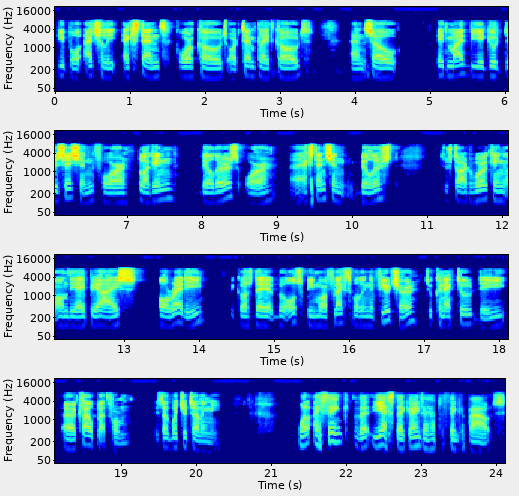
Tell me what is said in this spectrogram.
people actually extend core code or template code, and so it might be a good decision for plugin builders or uh, extension builders to start working on the APIs already because they will also be more flexible in the future to connect to the uh, cloud platform. Is that what you're telling me? Well, I think that yes, they're going to have to think about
